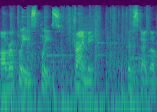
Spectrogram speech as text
Oh, bro, please, please, try me. Where'd this guy go?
